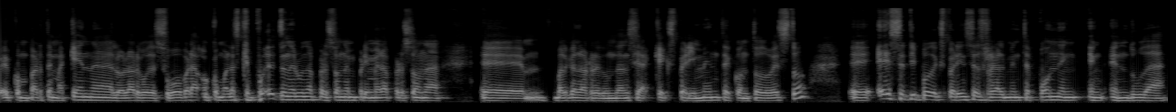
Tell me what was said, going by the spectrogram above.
eh, comparte McKenna a lo largo de su obra o como las que puede tener una persona en primera persona, eh, valga la redundancia, que experimente con todo esto, eh, ese tipo de experiencias realmente ponen en, en duda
